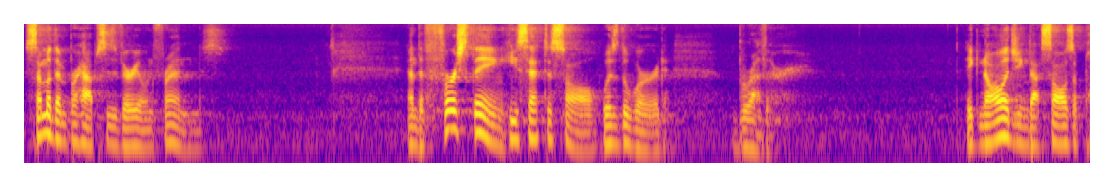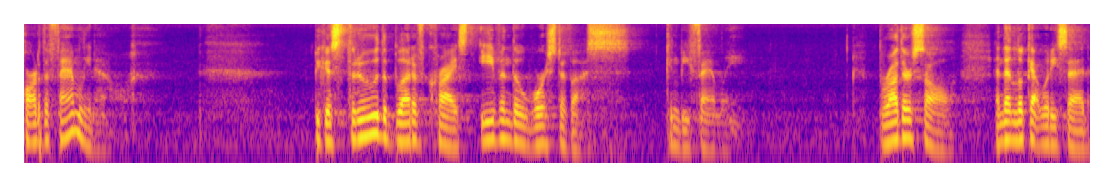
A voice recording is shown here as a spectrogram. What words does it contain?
some of them perhaps his very own friends. And the first thing he said to Saul was the word, brother, acknowledging that Saul's a part of the family now. Because through the blood of Christ, even the worst of us can be family. Brother Saul. And then look at what he said.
